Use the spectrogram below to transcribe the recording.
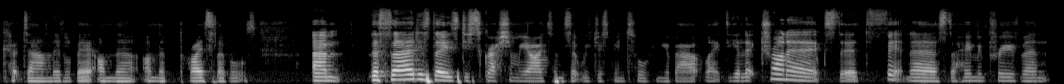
cut down a little bit on the on the price levels. Um, the third is those discretionary items that we've just been talking about, like the electronics, the fitness, the home improvement,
